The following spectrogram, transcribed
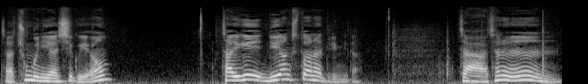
자, 충분히 이해하시고요. 자, 여기 뉘앙스도 하나 드립니다. 자, 저는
